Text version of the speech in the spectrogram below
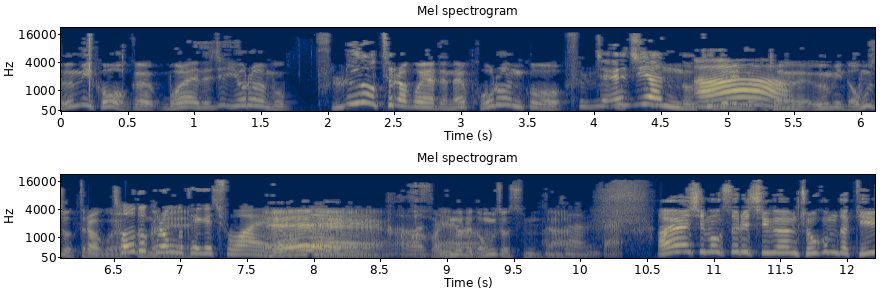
음이 고, 그, 뭐라 해야 되지? 요런 뭐, blue note라고 해야 되나요? 그런 그, 재즈한 노트들이 아. 너- 저는 음이 너무 좋더라고요. 저도 그 그런 거. 되게 좋아해요. 예. 네. 아, 아. 이 노래 너무 좋습니다. 감사합니다. 아연 씨 목소리 지금 조금 더 길,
